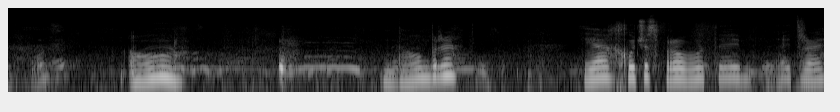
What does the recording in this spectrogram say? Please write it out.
of course. О, добре. Я хочу спробувати. I try.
